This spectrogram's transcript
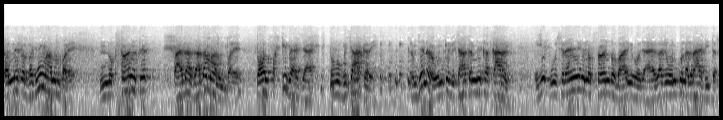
पल्ले पर बजनी मालूम पड़े, नुकसान से फ़ायदा ज़्यादा मालूम पड़े, तौल पक्की बैठ जाए तो वो विचार करें। समझे ना? उनके विचार करने का कारण। ये पूछ रहे हैं कि नुकसान तो भारी हो जाएगा जो उनको लग रहा है भीतर।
